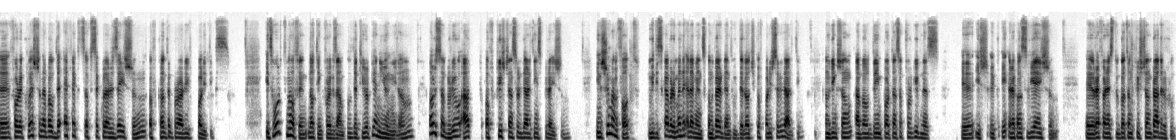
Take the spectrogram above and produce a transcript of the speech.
uh, for a question about the effects of secularization of contemporary politics. It's worth noting, noting, for example, that European Union also grew up of Christian solidarity inspiration. In Schuman thought, we discover many elements convergent with the logic of Polish solidarity, conviction about the importance of forgiveness, reconciliation, uh, reference to God and Christian brotherhood,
